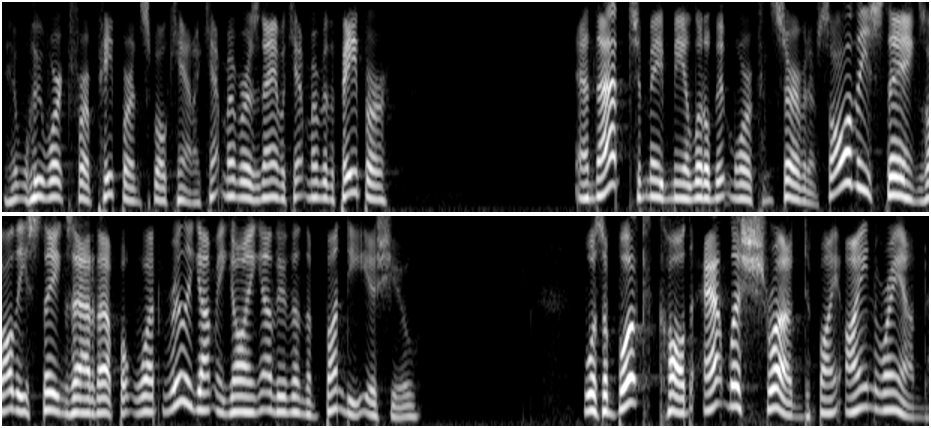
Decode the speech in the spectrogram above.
who worked for a paper in Spokane. I can't remember his name, I can't remember the paper. And that made me a little bit more conservative. So, all these things, all these things added up. But what really got me going, other than the Bundy issue, was a book called Atlas Shrugged by Ayn Rand.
